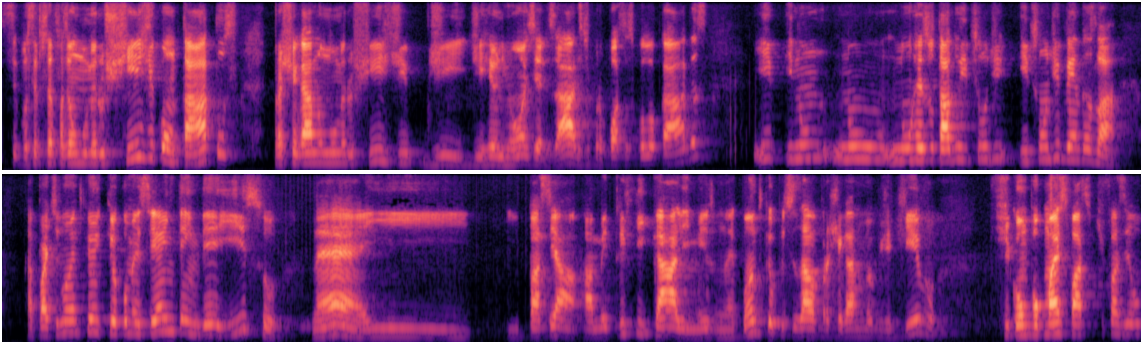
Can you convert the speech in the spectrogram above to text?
se você precisa fazer um número X de contatos para chegar no número X de, de, de, reuniões realizadas, de propostas colocadas e, e num, num, num resultado Y de, y de vendas lá a partir do momento que eu, que eu comecei a entender isso, né, e, e passei a, a, metrificar ali mesmo, né, quanto que eu precisava para chegar no meu objetivo, ficou um pouco mais fácil de fazer o,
